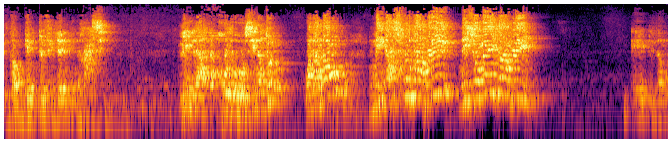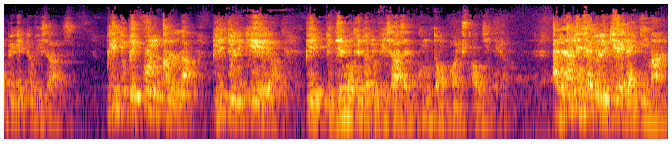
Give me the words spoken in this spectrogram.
le temps que tu fais une racine. Li la ta'khudhu sinatun wa la nawm, ni kasfu t'appli, ni sommeil. Peut ton visage. Plus tu peux Allah, plus tu le guerres, puis démontrer dans ton visage un contentement extraordinaire. Allah qui fait de le guerre, il a un iman.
